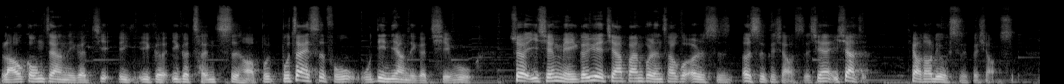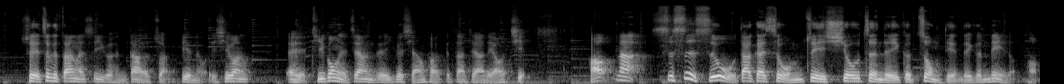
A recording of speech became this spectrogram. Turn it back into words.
劳工这样的一个阶一一个一个层次哈，不不再是服务无定量的一个勤务。所以以前每个月加班不能超过二十二十个小时，现在一下子跳到六十个小时，所以这个当然是一个很大的转变哦。也希望诶提供有这样的一个想法给大家了解。好，那十四、十五大概是我们最修正的一个重点的一个内容哈。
